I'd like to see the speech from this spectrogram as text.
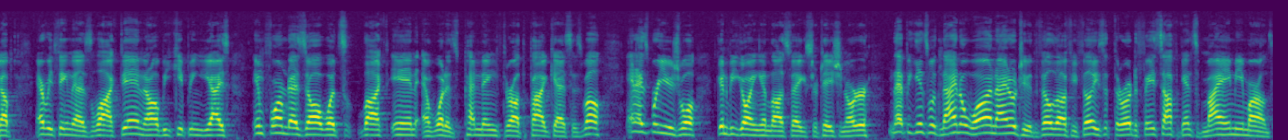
up everything that is locked in, and I'll be keeping you guys informed as to all what's locked in and what is pending throughout the podcast as well. And as per usual, going to be going in Las Vegas rotation order. And that begins with 901, 902. The Philadelphia Phillies hit the road to face off against Miami Marlins.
